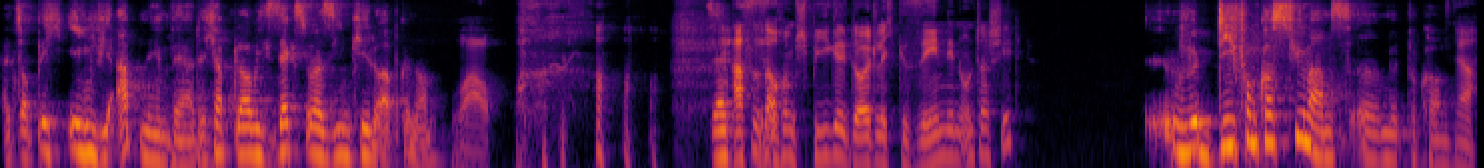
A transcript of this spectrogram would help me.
als ob ich irgendwie abnehmen werde. Ich habe, glaube ich, sechs oder sieben Kilo abgenommen. Wow. Hast du es auch im Spiegel deutlich gesehen, den Unterschied? Die vom Kostüm haben es äh, mitbekommen. Ja,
